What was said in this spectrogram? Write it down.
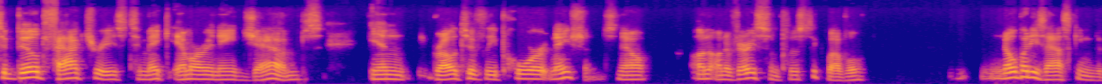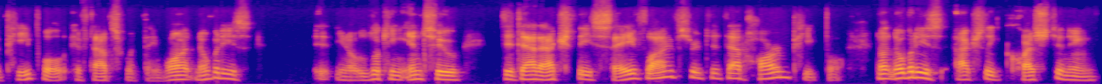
to build factories to make mRNA jabs in relatively poor nations. Now, on, on a very simplistic level, nobody's asking the people if that's what they want. Nobody's, eh, you know, looking into did that actually save lives or did that harm people? No, nobody's actually questioning.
